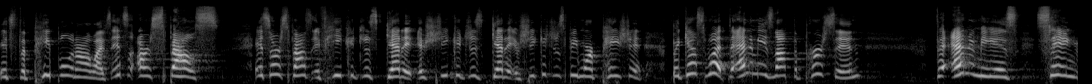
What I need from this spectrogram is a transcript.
it's the people in our lives, it's our spouse. It's our spouse. If he could just get it, if she could just get it, if she could just be more patient. But guess what? The enemy is not the person. The enemy is saying,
